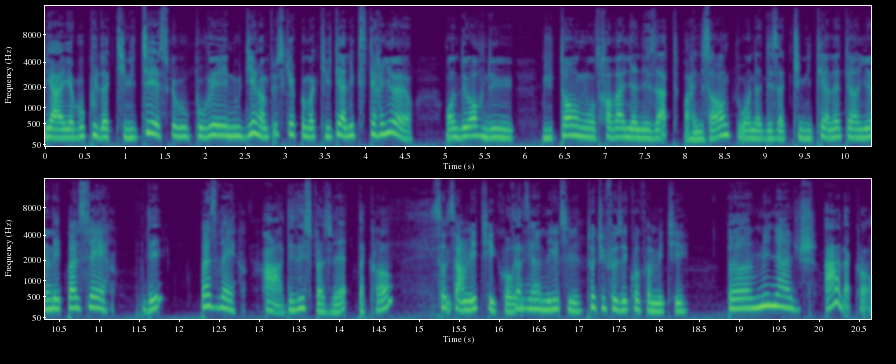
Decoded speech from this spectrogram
il y, a, il y a beaucoup d'activités. Est-ce que vous pouvez nous dire un peu ce qu'il y a comme activité à l'extérieur, en dehors du, du temps où on travaille à l'ESAT, par exemple, où on a des activités à l'intérieur Des passes verts. des? Passes verts. ah des espaces verts, d'accord. Ça, c'est un métier, Ça Corinne. c'est un métier. Toi, tu faisais quoi comme métier? Euh, ménage. Ah d'accord.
